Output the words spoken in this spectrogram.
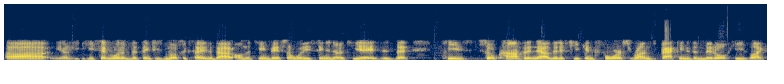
uh, you know, he, he said one of the things he's most excited about on the team based on what he's seen in OTAs is that he's so confident now that if he can force runs back into the middle, he's like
